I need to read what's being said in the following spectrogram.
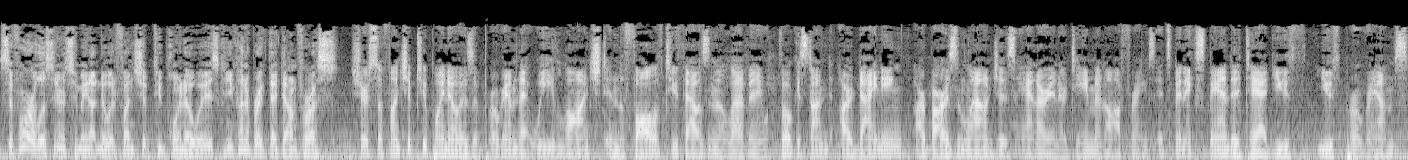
So, for our listeners who may not know what Fun Ship 2.0 is, can you kind of break that down for us? Sure. So Funship 2.0 is a program that we launched in the fall of 2011. It focused on our dining, our bars and lounges, and our entertainment offerings. It's been expanded to add youth youth programs.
